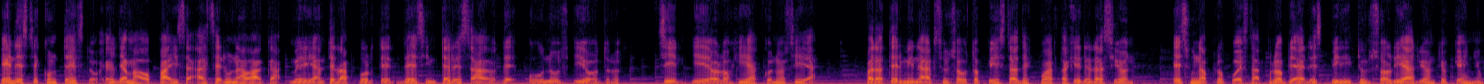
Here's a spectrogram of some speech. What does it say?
En este contexto, el llamado paisa a ser una vaca mediante el aporte desinteresado de unos y otros sin ideología conocida para terminar sus autopistas de cuarta generación es una propuesta propia del espíritu solidario antioqueño,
